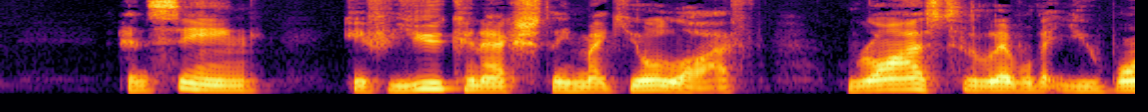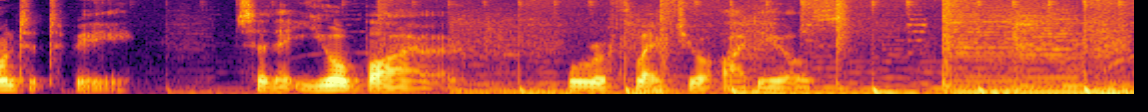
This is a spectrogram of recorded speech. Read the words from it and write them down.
and seeing if you can actually make your life rise to the level that you want it to be so that your bio will reflect your ideals.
